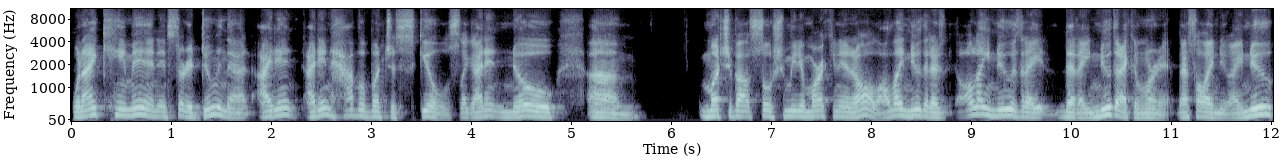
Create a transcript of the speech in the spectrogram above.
when i came in and started doing that i didn't i didn't have a bunch of skills. Like i didn't know um much about social media marketing at all. All I knew that I all I knew is that I that I knew that I can learn it. That's all I knew. I knew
